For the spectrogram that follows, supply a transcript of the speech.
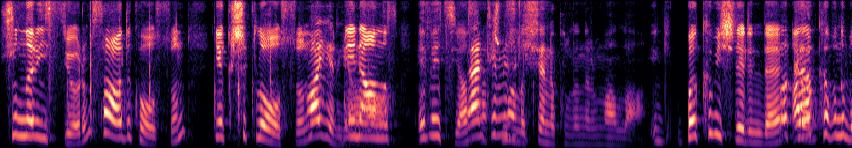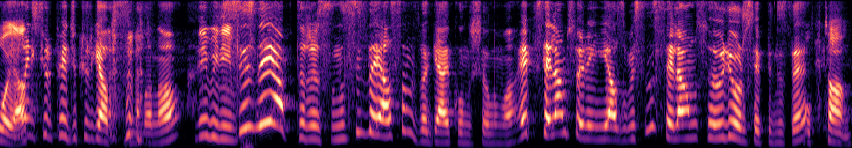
Şunları istiyorum. Sadık olsun. Yakışıklı olsun. Hayır Beni ya. anlasın. Evet ya ben temizlik saçmalık. işlerini kullanırım valla. Bakım işlerinde Bakın, ayakkabını boyat. Manikür pedikür yapsın bana. Ne bileyim. Siz ne yaptırırsınız? Siz de yazsanıza gel konuşalım ha. Hep selam söyleyin yazmışsınız. Selamı söylüyoruz hepinize. Çoktan.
